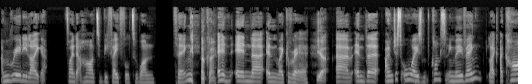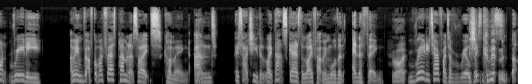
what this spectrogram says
I'm really like find it hard to be faithful to one thing okay, in in uh, in my career yeah, um in that i'm just always constantly moving like i can't really i mean i've got my first permanent sites coming Yeah. and it's actually that like that scares the life out of me more than anything right. I'm really terrified to have a real Is it commitment that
